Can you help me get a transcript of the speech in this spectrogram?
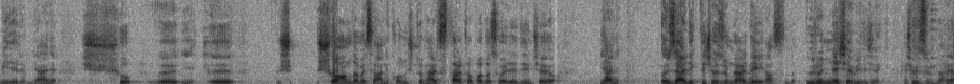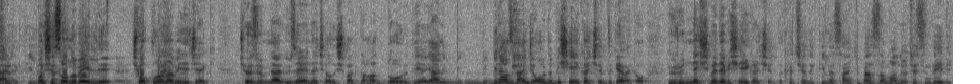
bilirim. Yani şu e, e, şu, şu anda mesela hani konuştuğum her startup'a da söylediğim şey o. Yani özellikli çözümler değil aslında. Ürünleşebilecek çözümler. Yani başı sonu belli, çoklanabilecek çözümler üzerine çalışmak daha doğru diye. Yani bi- bi- biraz bence orada bir şeyi kaçırdık evet. O ürünleşmede bir şeyi kaçırdık. Kaçırdık değil de sanki biraz zaman ötesindeydik.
